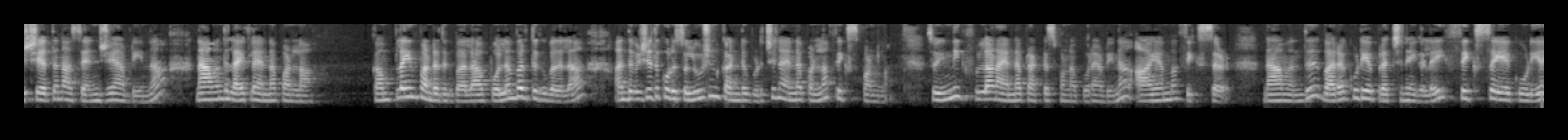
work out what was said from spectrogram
விஷயத்த நான் செஞ்சேன் அப்படின்னா நான் வந்து லைஃப்பில் என்ன பண்ணலாம்? கம்ப்ளைண்ட் பண்ணுறதுக்கு பதிலாக புலம்புறதுக்கு பதிலாக அந்த விஷயத்துக்கு ஒரு சொல்யூஷன் கண்டுபிடிச்சி நான் என்ன பண்ணலாம்? ஃபிக்ஸ் பண்ணலாம். ஸோ இன்றைக்கி ஃபுல்லாக நான் என்ன ப்ராக்டிஸ் பண்ண போகிறேன் அப்படின்னா ஐ எம் அ ஃபிக்ஸர் நான் வந்து வரக்கூடிய பிரச்சனைகளை ஃபிக்ஸ் செய்யக்கூடிய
